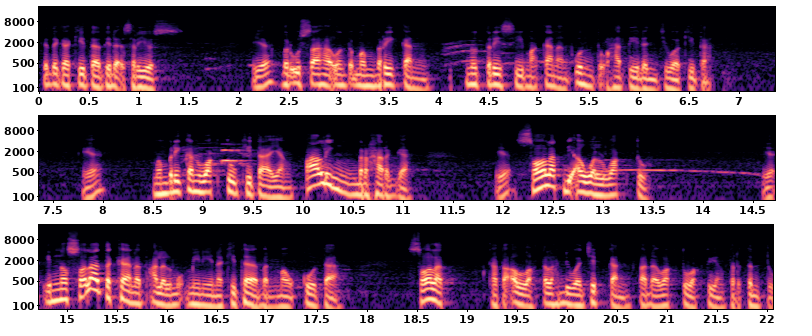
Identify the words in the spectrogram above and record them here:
ketika kita tidak serius ya berusaha untuk memberikan nutrisi makanan untuk hati dan jiwa kita. Ya, memberikan waktu kita yang paling berharga. Ya, salat di awal waktu. Ya, inna salata kanat 'alal mu'minina kitaban mauquta. Salat kata Allah telah diwajibkan pada waktu-waktu yang tertentu.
